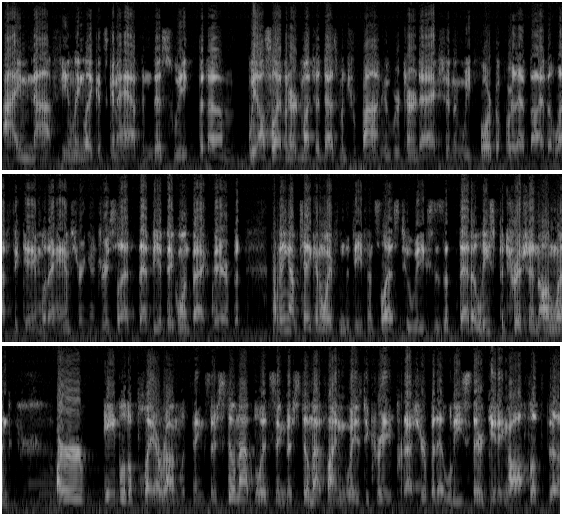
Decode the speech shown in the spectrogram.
I'm not feeling like it's going to happen this week, but um, we also haven't heard much of Desmond Trufant, who returned to action in Week Four before that bye, but left the game with a hamstring injury. So that that'd be a big one back there. But the thing I'm taking away from the defense the last two weeks is that, that at least Patricia and Undlin are able to play around with things. They're still not blitzing. They're still not finding ways to create pressure, but at least they're getting off of the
